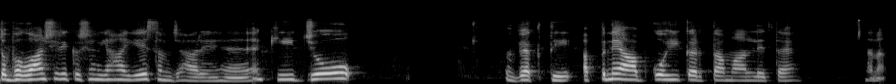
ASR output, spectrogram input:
तो भगवान श्री कृष्ण यहाँ ये समझा रहे हैं कि जो व्यक्ति अपने आप को ही कर्ता मान लेता है है ना?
